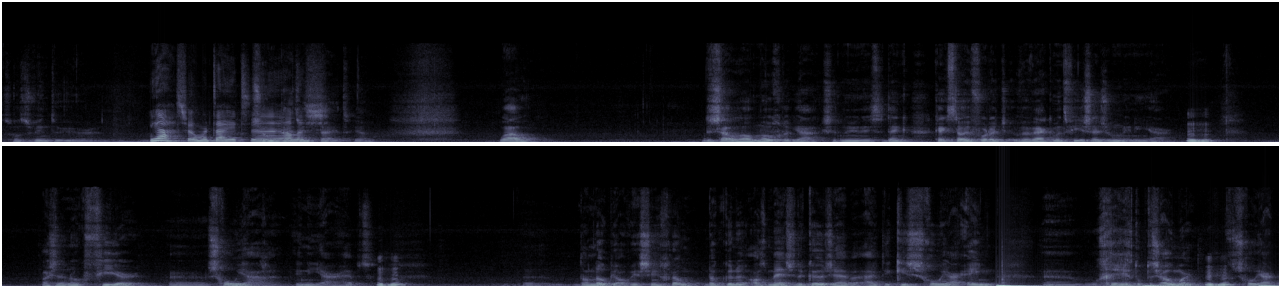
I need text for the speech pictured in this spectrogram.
Zoals winteruur. en- Ja, zomertijd, eh, Zomertijd, alles. wintertijd, ja. Wauw. Dus zou wel mogelijk, ja, ik zit nu ineens te denken. Kijk, stel je voor dat je, we werken met vier seizoenen in een jaar. Mhm, Als je dan ook vier eh, schooljaren in een jaar hebt, mhm. eh, dan loop je alweer synchroon. Dan kunnen, als mensen de keuze hebben uit, ik kies schooljaar 1 eh, gericht op de zomer, Mhm. of schooljaar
